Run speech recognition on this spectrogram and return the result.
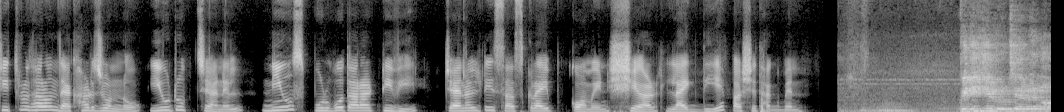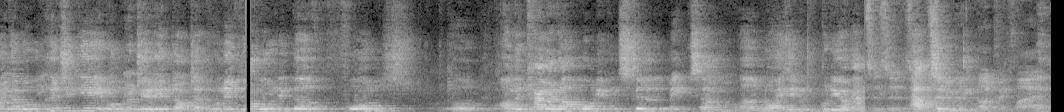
চিত্রধারণ দেখার জন্য YouTube channel news Purbatara TV চ্যানেলটি সাবস্ক্রাইব, কমেন্ট, শেয়ার, লাইক দিয়ে পাশে থাকবেন। Rotarian Rotarian Dr. The phones uh, on the camera mode. You can still make some uh, noise. You can put your hands. Scissors. Absolutely. Not with fire.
